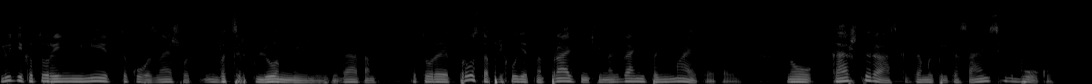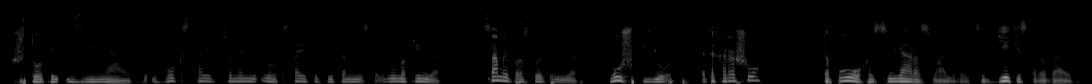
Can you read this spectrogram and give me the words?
люди, которые не имеют такого, знаешь, вот воцеркленные люди, да, там, которые просто приходят на праздники, иногда не понимают этого. Но каждый раз, когда мы прикасаемся к Богу, что-то изменяется, и Бог ставит все на ми- ну, ставит какие-то места. Ну, например, самый простой пример. Муж пьет. Это хорошо? Да плохо, семья разваливается, дети страдают.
